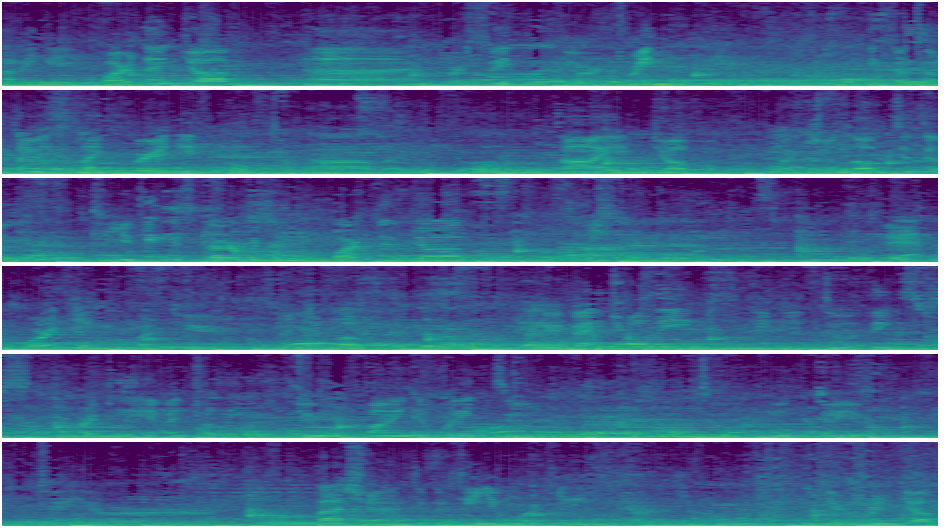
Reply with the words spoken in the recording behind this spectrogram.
having a part-time job and pursue your dream. Because sometimes it's like very difficult to have a full-time job of what you love to do. So you can start with a part-time job and working what you. And eventually, if you do things correctly, eventually you will find a way to to move to your to your passion to continue working in your in your dream job.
